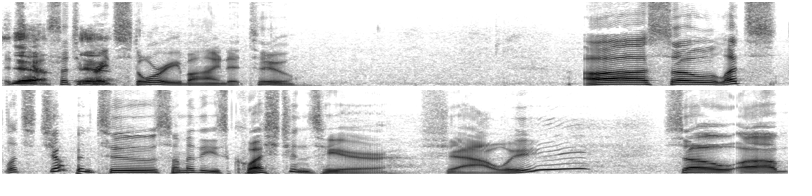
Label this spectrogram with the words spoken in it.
It's Yeah, got such a yeah. great story behind it too. Uh, so let's let's jump into some of these questions here, shall we? So, um,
